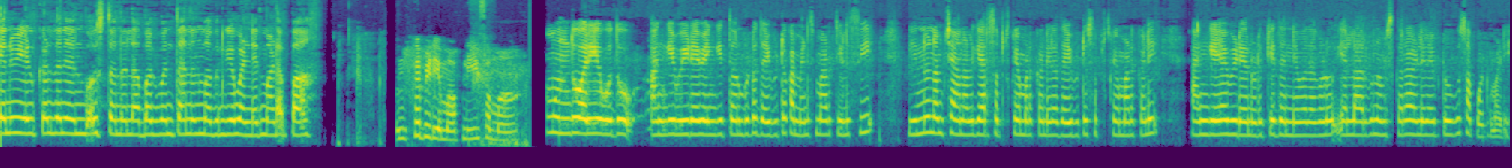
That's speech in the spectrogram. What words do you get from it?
ಏನು ಹೇಳ್ಕೊಳ್ದಾನೆ ಅನುಭವಿಸ್ತಾನಲ್ಲ ಭಗವಂತ ನನ್ನ ಮಗನಿಗೆ ಒಳ್ಳೇದು ಮಾಡಪ್ಪ? ಬಿಡಿಯಮ್ಮ ಪ್ಲೀಸ್ ಅಮ್ಮ. ಮುಂದುವರಿಯುವುದು. ಹಂಗೆ ವಿಡಿಯೋ ಹೆಂಗಿತ್ತು ಅಂದ್ಬಿಟ್ಟು ದಯವಿಟ್ಟು ಕಮೆಂಟ್ಸ್ ಮಾಡಿ ತಿಳಿಸಿ. ಇನ್ನೂ ನಮ್ಮ ಚಾನಲ್ಗೆ ಯಾರು ಸಬ್ಸ್ಕ್ರೈಬ್ ಮಾಡ್ಕೊಂಡಿಲ್ಲ, ದಯವಿಟ್ಟು ಸಬ್ಸ್ಕ್ರೈಬ್ ಮಾಡ್ಕೊಳ್ಳಿ. ಹಂಗೆ ವಿಡಿಯೋ ನೋಡೋಕ್ಕೆ ಧನ್ಯವಾದಗಳು. ಎಲ್ಲರಿಗೂ ನಮಸ್ಕಾರ. ಹಳ್ಳಿ ಲೈಫ್ ಸಪೋರ್ಟ್ ಮಾಡಿ.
